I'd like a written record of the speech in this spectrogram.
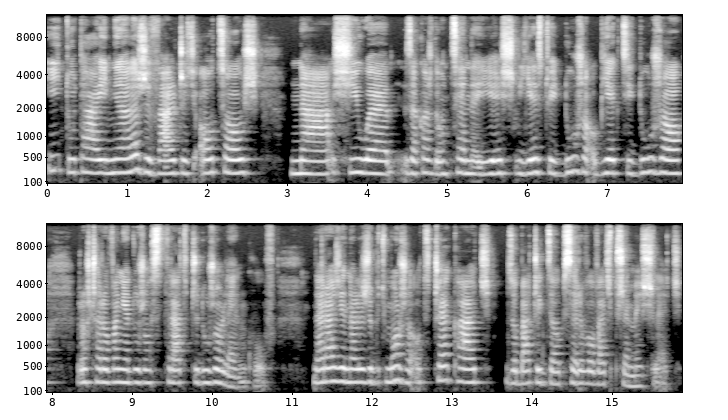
I tutaj nie należy walczyć o coś na siłę, za każdą cenę, jeśli jest tutaj dużo obiekcji, dużo rozczarowania, dużo strat czy dużo lęków. Na razie należy być może odczekać, zobaczyć, zaobserwować, przemyśleć.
